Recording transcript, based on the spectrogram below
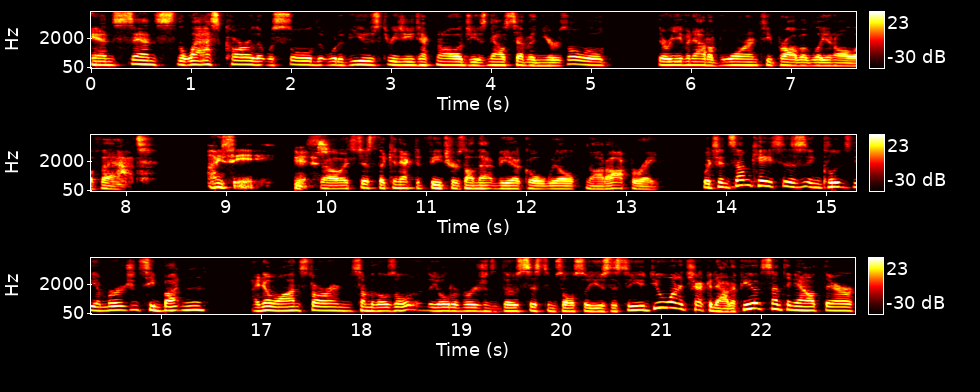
And since the last car that was sold that would have used 3G technology is now seven years old, they're even out of warranty probably and all of that. I see. Yes. So it's just the connected features on that vehicle will not operate, which in some cases includes the emergency button. I know OnStar and some of those old, the older versions of those systems also use this. So you do want to check it out. If you have something out there,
